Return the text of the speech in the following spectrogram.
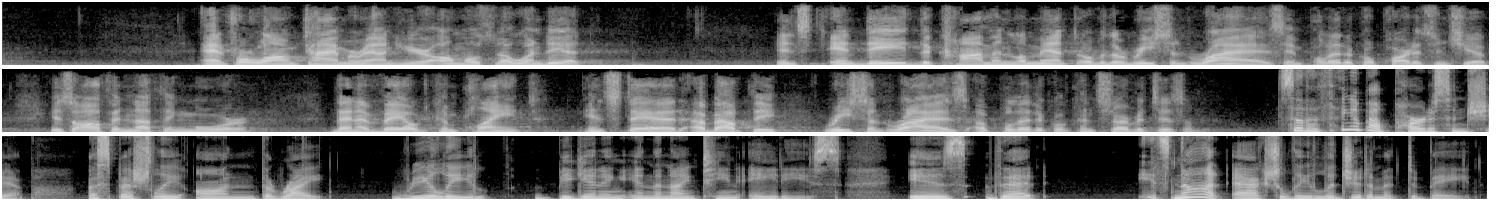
And for a long time around here, almost no one did. Indeed, the common lament over the recent rise in political partisanship is often nothing more than a veiled complaint instead about the recent rise of political conservatism. So, the thing about partisanship, especially on the right, really beginning in the 1980s, is that it's not actually legitimate debate.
